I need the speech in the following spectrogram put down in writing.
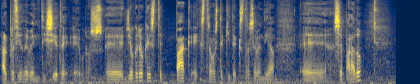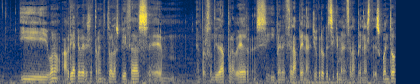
al precio de 27 euros. Eh, yo creo que este pack extra o este kit extra se vendía eh, separado y bueno, habría que ver exactamente todas las piezas en profundidad para ver si merece la pena. Yo creo que sí que merece la pena este descuento.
